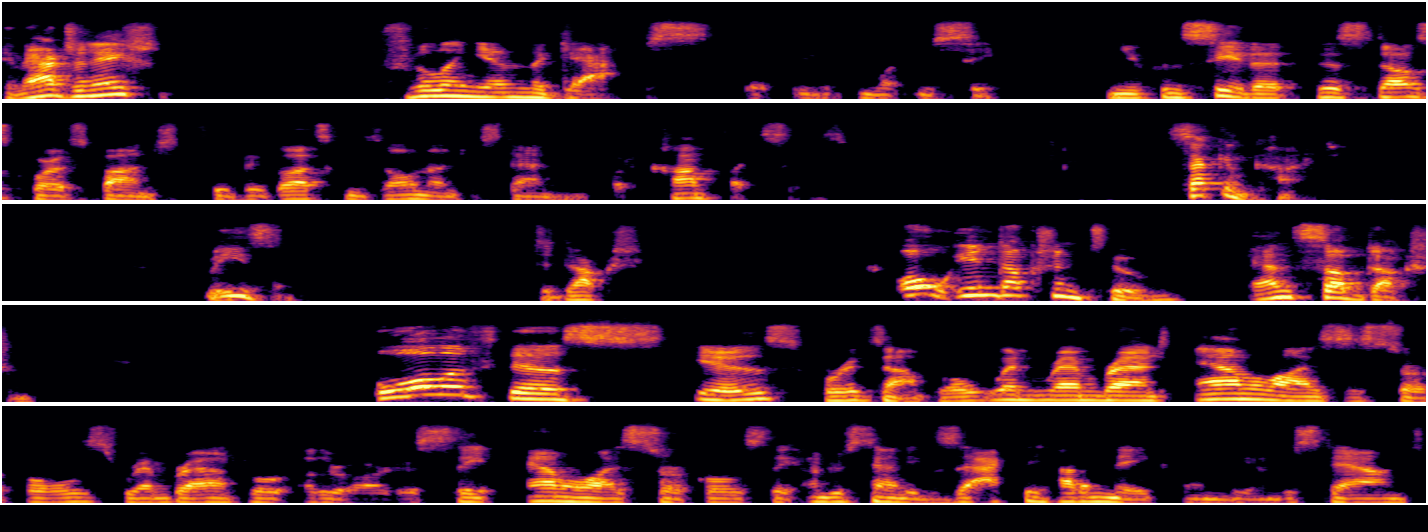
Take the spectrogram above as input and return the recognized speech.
imagination, filling in the gaps you, in what you see. And you can see that this does correspond to Vygotsky's own understanding of what a complex is. Second kind, reason, deduction. Oh, induction too, and subduction. All of this is, for example, when Rembrandt analyzes circles, Rembrandt or other artists, they analyze circles, they understand exactly how to make them, they understand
